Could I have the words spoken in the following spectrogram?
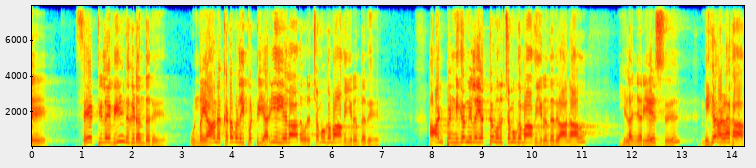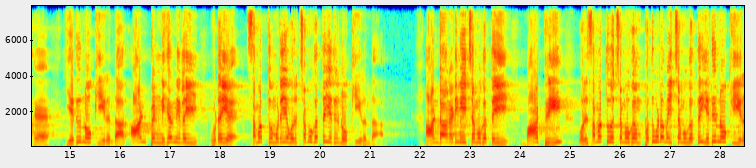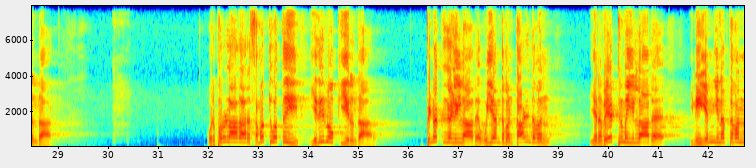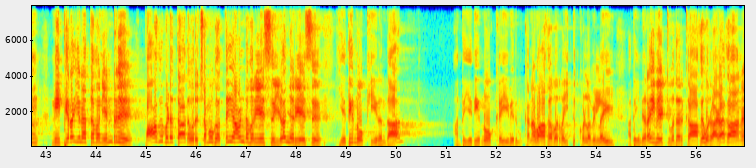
சேற்றிலே வீழ்ந்து கிடந்தது. உண்மையான கடவுளை பற்றி அறிய இயலாத ஒரு சமூகமாக இருந்தது. ஆண் பெண் நிகர்நிலையற்ற ஒரு சமூகமாக இருந்தது. ஆனால் இளைஞர் இயேசு மிக அழகாக எதிர்நோக்கி இருந்தார்? ஆண் பெண் நிகர்நிலை உடைய சமத்துவமுடைய ஒரு சமூகத்தை எதிர்நோக்கி இருந்தார். ஆண்டான் அடிமை சமூகத்தை மாற்றி ஒரு சமத்துவ சமூகம் பொதுவுடைமை சமூகத்தை எதிர்நோக்கி இருந்தார். ஒரு பொருளாதார சமத்துவத்தை எதிர்நோக்கி இருந்தார். பிணக்குகள் இல்லாத உயர்ந்தவன் தாழ்ந்தவன் என வேற்றுமை இல்லாத நீ என் இனத்தவன் நீ பிற இனத்தவன் என்று பாகுபடுத்தாத ஒரு சமூகத்தை ஆண்டவர் இயேசு இளைஞர் இயேசு எதிர்நோக்கி இருந்தார். அந்த எதிர்நோக்கை வெறும் கனவாக அவர் வைத்துக் கொள்ளவில்லை. அதை நிறைவேற்றுவதற்காக ஒரு அழகான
